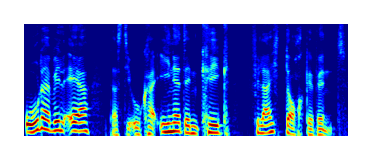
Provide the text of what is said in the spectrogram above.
oder will er, dass die Ukraine den Krieg vielleicht doch gewinnt?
